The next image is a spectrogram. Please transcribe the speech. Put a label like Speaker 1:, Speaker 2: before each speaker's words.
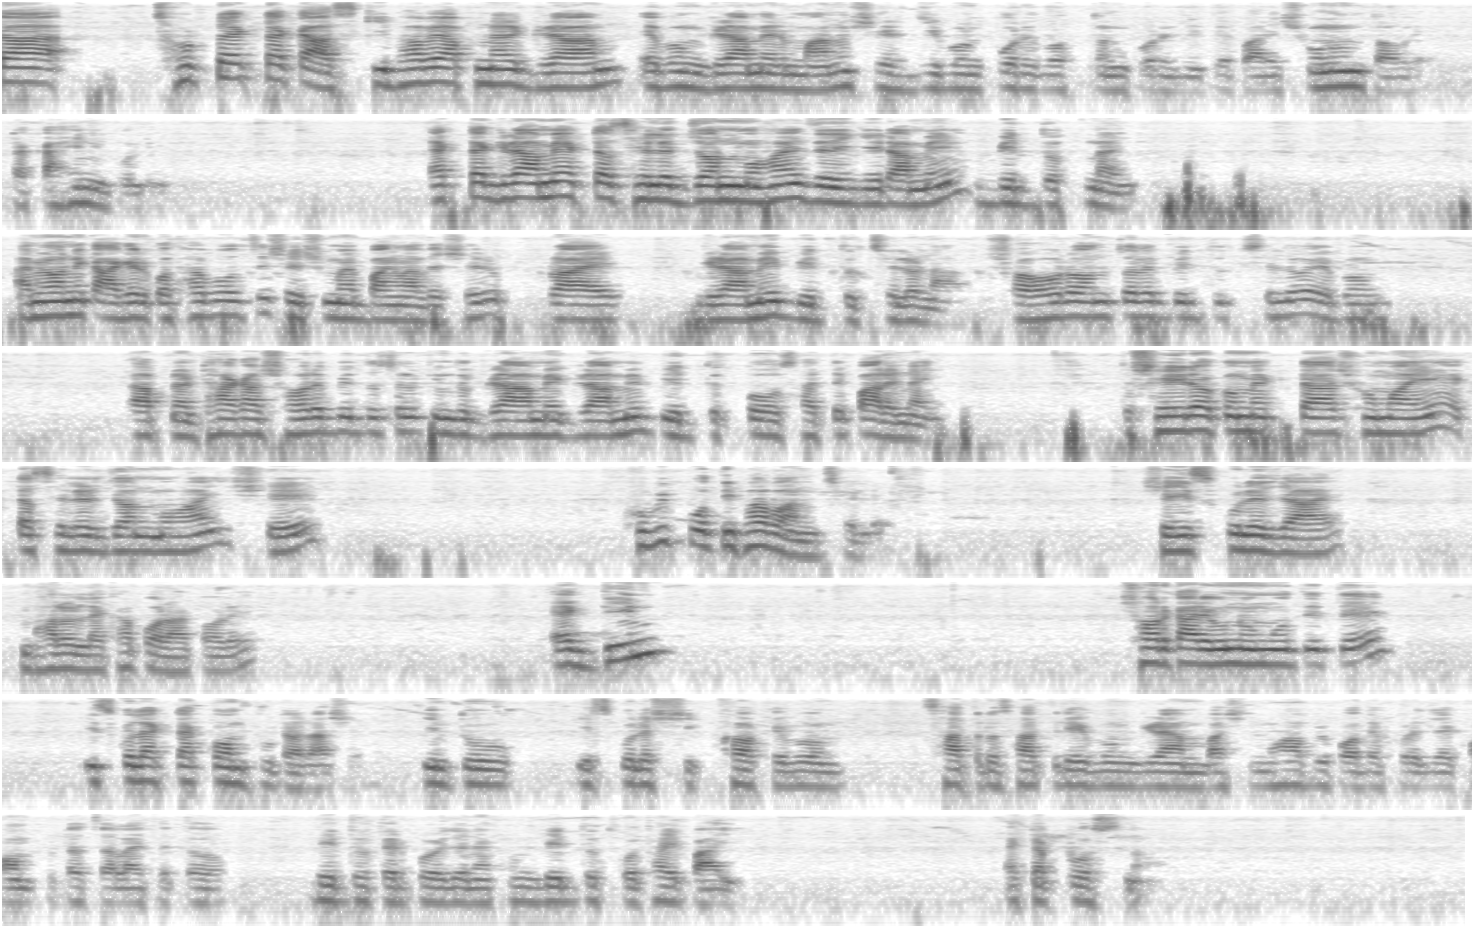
Speaker 1: একটা ছোট্ট একটা কাজ কীভাবে আপনার গ্রাম এবং গ্রামের মানুষের জীবন পরিবর্তন করে দিতে পারে, শুনুন তবে, একটা কাহিনী বলি। একটা গ্রামে একটা ছেলের জন্ম হয়, যেই গ্রামে বিদ্যুৎ নাই। আমি অনেক আগের কথা বলছি, সেই সময় বাংলাদেশের প্রায় গ্রামে বিদ্যুৎ ছিল না। শহর অঞ্চলে বিদ্যুৎ ছিল এবং আপনার ঢাকা শহরে বিদ্যুৎ ছিল, কিন্তু গ্রামে গ্রামে বিদ্যুৎ পৌঁছাতে পারে নাই। তো সেই রকম একটা সময়ে একটা ছেলের জন্ম হয়, সে খুবই প্রতিভাবান ছেলে। সে স্কুলে যায়, ভালো লেখাপড়া করে। একদিন সরকারি অনুমতিতে স্কুলে একটা কম্পিউটার আসে, কিন্তু স্কুলের শিক্ষক এবং ছাত্রছাত্রী এবং গ্রামবাসী মহাবিপদে পড়ে যায়, কম্পিউটার চালাইতে তো বিদ্যুতের প্রয়োজন, এখন বিদ্যুৎ কোথায় পাই? একটা প্রশ্ন।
